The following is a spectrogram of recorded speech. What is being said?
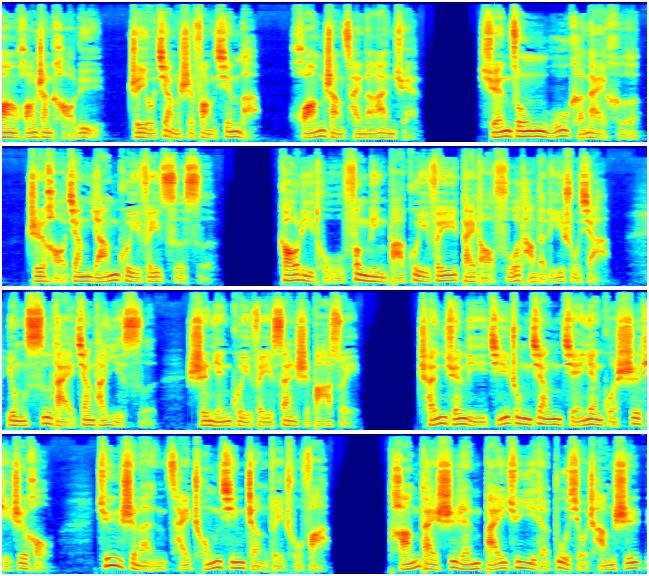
望皇上考虑，只有将士放心了，皇上才能安全。玄宗无可奈何，只好将杨贵妃赐死。高丽土奉命把贵妃带到佛堂的梨树下，用丝带将她一死。时年贵妃三十八岁。陈玄礼及众将检验过尸体之后，军士们才重新整队出发。唐代诗人白居易的不朽长诗《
